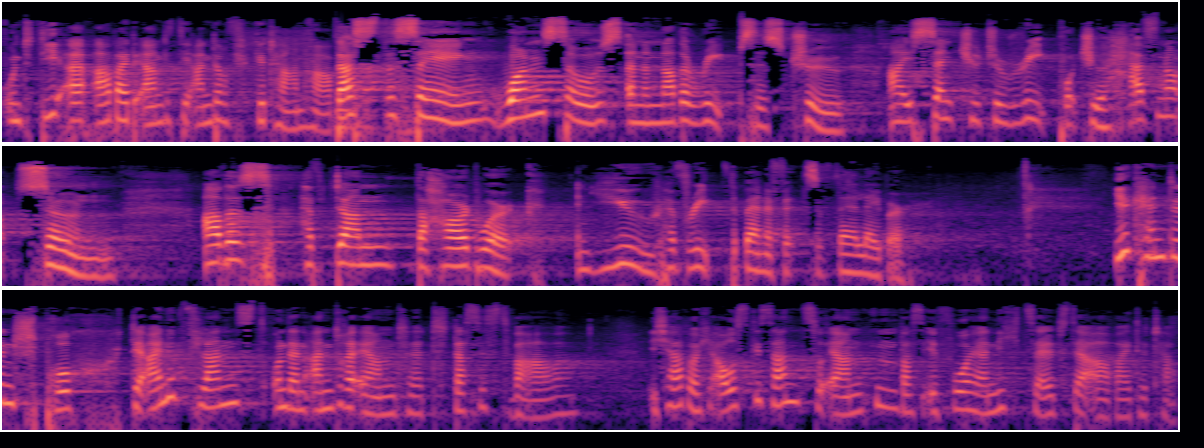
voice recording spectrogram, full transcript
und die äh, Arbeit erntest, die andere getan haben. Thus, the saying, one sows and another reaps, is true. I sent you to reap what you have not sown. Others have done the hard work, and you have reaped the benefits of their labor. Ihr kennt den Spruch, der eine pflanzt und ein anderer erntet. Das ist wahr. Ich habe euch ausgesandt zu ernten, was ihr vorher nicht selbst erarbeitet habt.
